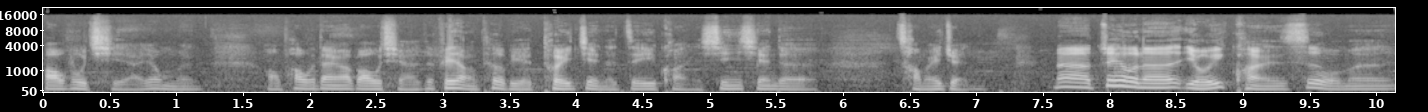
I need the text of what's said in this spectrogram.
包覆起来，用我们哦泡芙蛋糕包覆起来，是非常特别推荐的这一款新鲜的草莓卷。那最后呢，有一款是我们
